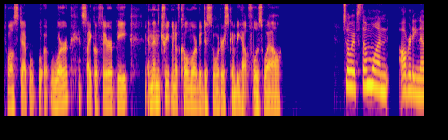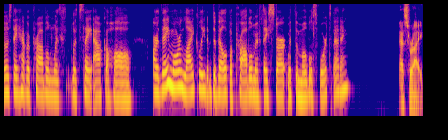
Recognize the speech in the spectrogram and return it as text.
12 step work, psychotherapy, and then the treatment of comorbid disorders can be helpful as well. So, if someone already knows they have a problem with, let's say, alcohol, are they more likely to develop a problem if they start with the mobile sports betting? That's right.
